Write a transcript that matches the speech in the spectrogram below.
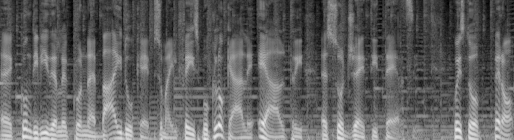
eh, condividerle con Baidu che è insomma il Facebook locale e altri eh, soggetti terzi. Questo però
